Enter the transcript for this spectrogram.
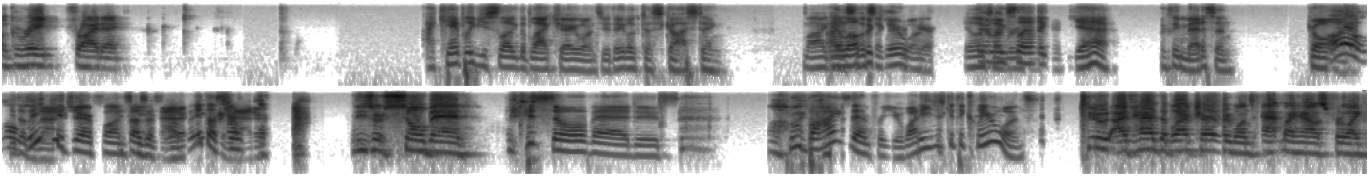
a great Friday. I can't believe you slugged the black cherry ones, dude. They look disgusting. My God, I love it looks the like clear one. beer. It It looks, looks, like, root like, yeah, looks like medicine. Go on. Oh, It a matter. leakage there, fun. It doesn't matter. It doesn't matter. These are so bad. It's so bad, dude. Oh Who my God. buys them for you? Why do you just get the clear ones? Dude, I've had the black cherry ones at my house for like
